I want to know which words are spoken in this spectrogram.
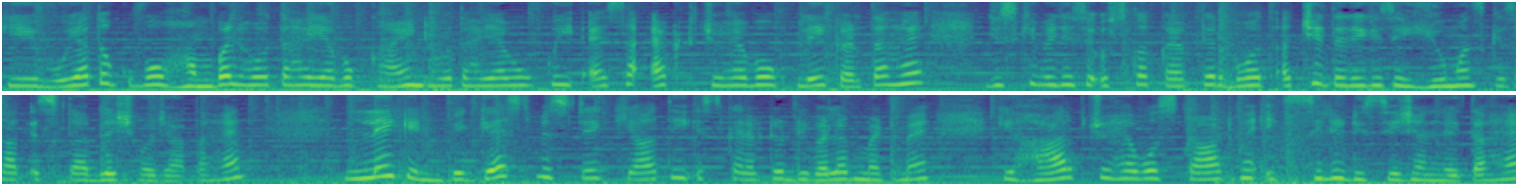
کہ وہ یا تو وہ ہمبل ہوتا ہے یا وہ کائنڈ ہوتا ہے یا وہ کوئی ایسا ایکٹ جو ہے وہ پلے کرتا ہے، جس کی وجہ سے اس کا کریکٹر بہت اچھی طریقے سے ہیومنس کے ساتھ اسٹیبلش ہو جاتا ہے۔ لیکن بگیسٹ مسٹیک کیا تھی اس کریکٹر ڈیولپمنٹ میں کہ ہارپ جو ہے وہ اسٹارٹ میں ایک سلی ڈیسیجن لیتا ہے۔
